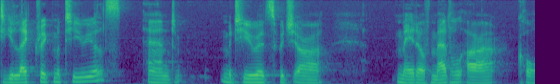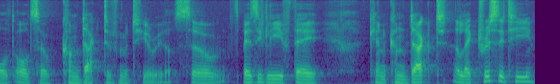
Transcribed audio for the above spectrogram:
dielectric materials, and materials which are made of metal are called also conductive materials. So it's basically if they can conduct electricity,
